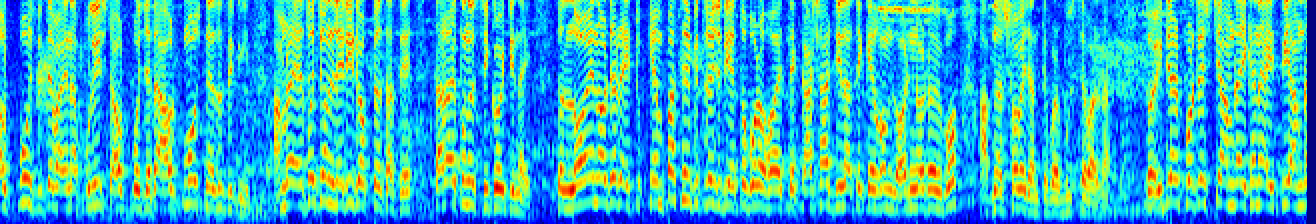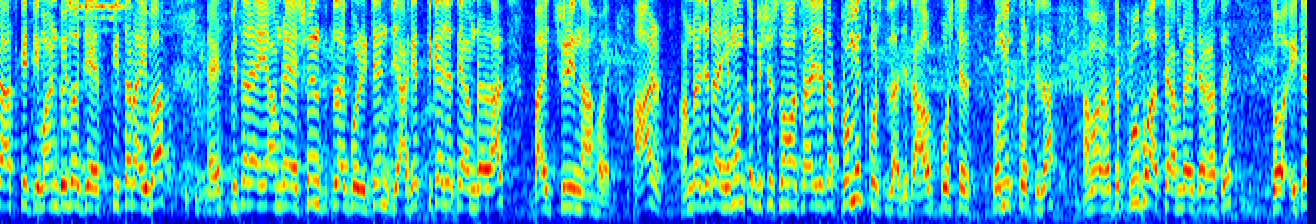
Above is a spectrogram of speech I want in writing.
আউটপোস্ট দিতে পারে না পুলিশ আউটপোস্ট যেটা আউটমোস্ট নেসেসিটি আমরা এতজন লেডি ডক্টরস আছে, তারা কোনো সিকিউরিটি নাই। তো ল অ্যান্ড অর্ডার একটু ক্যাম্পাসের ভিতরে যদি এত বড় হয়, তো কাছাড় জেলাতে কীরকম ল অ্যান্ড অর্ডার হইব, আপনার সবাই জানতে পারে বুঝতে পাররা তো এটার প্রটেস্টে আমরা এখানে আইসি আমরা আজকে ডিমান্ড হইল যে এসপি স্যার আইবা এসপি স্যার আইয়া আমরা অ্যাসুরেন্স দিতে লাগবো রিটার্ন যে আগের থেকে যাতে আমরা আর বাইক চুরি না হয়। আর আমরা যেটা হেমন্ত বিশ্ব শর্মা স্যার যেটা প্রমিস করছিলা, যেটা আউটপোস্টের প্রমিস করছিলা, আমার কাছে প্রুফও আছে আমরা এটার কাছে। তো এটা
